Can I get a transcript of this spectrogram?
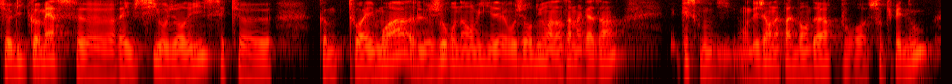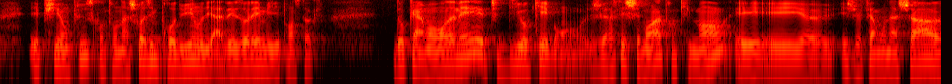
que l'e-commerce euh, réussit aujourd'hui, c'est que, comme toi et moi, le jour où on a envie, aujourd'hui, on est dans un magasin, qu'est-ce qu'on nous dit? On, Déjà, on n'a pas de vendeur pour euh, s'occuper de nous. Et puis, en plus, quand on a choisi le produit, on dit Ah, désolé, mais il est pas en stock. Donc, à un moment donné, tu te dis Ok, bon, je vais rester chez moi tranquillement et, euh, je vais faire mon achat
